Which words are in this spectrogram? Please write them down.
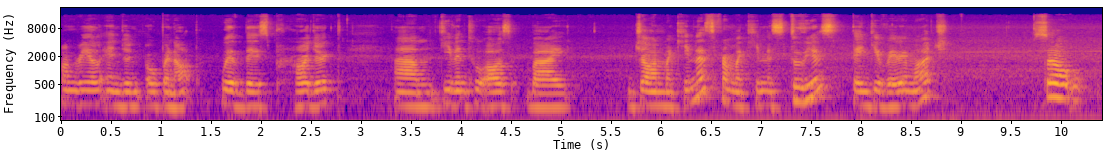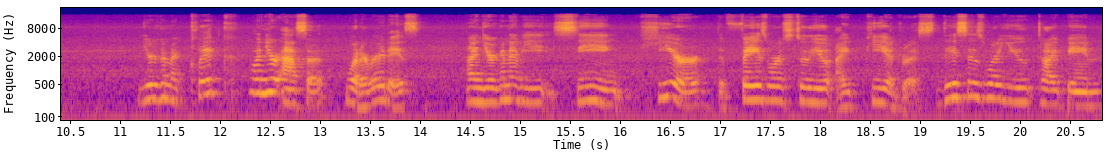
Unreal Engine open up with this project um, given to us by John McInnes from McInnes Studios. Thank you very much. So you're gonna click on your asset, whatever it is, and you're gonna be seeing here the Faceware Studio IP address. This is where you type in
